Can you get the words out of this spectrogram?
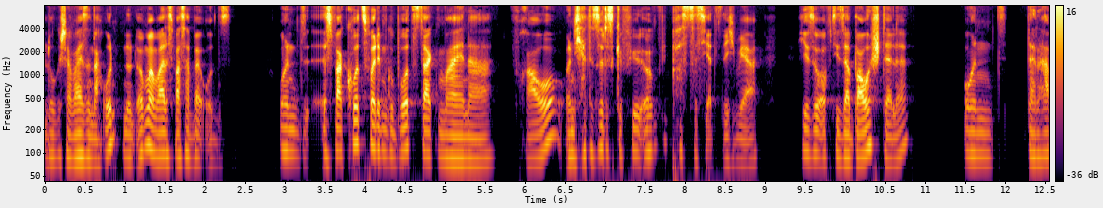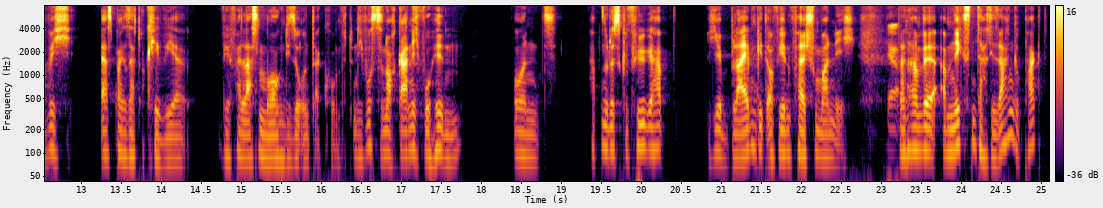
logischerweise nach unten und irgendwann war das Wasser bei uns. Und es war kurz vor dem Geburtstag meiner Frau und ich hatte so das Gefühl, irgendwie passt das jetzt nicht mehr. Hier so auf dieser Baustelle. Und dann habe ich erstmal gesagt, okay, wir, wir verlassen morgen diese Unterkunft. Und ich wusste noch gar nicht wohin. Und habe nur das Gefühl gehabt, hier bleiben geht auf jeden Fall schon mal nicht. Ja. Dann haben wir am nächsten Tag die Sachen gepackt.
